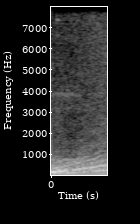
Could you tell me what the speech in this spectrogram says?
Ooh.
